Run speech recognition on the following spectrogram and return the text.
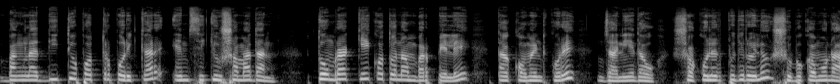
বাংলা দ্বিতীয় পত্র পরীক্ষার এমসিকিউ সমাধান। তোমরা কে কত নাম্বার পেলে তা কমেন্ট করে জানিয়ে দাও। সকলের প্রতি রইল শুভকামনা।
